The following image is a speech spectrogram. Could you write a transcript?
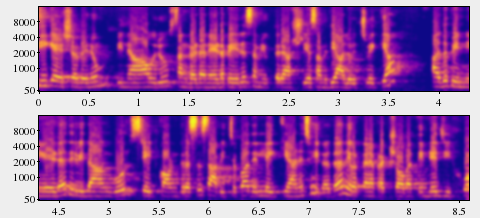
സി കേശവനും പിന്നെ ആ ഒരു സംഘടനയുടെ പേര് സംയുക്ത രാഷ്ട്രീയ സമിതി ആലോചിച്ച് വെക്കാം. അത് പിന്നീട് തിരുവിതാംകൂർ സ്റ്റേറ്റ് കോൺഗ്രസ് സ്ഥാപിച്ചപ്പോൾ അതിലേക്കാണ് ചെയ്തത്. നിവർത്തന പ്രക്ഷോഭത്തിന്റെ ജിഹ്വ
